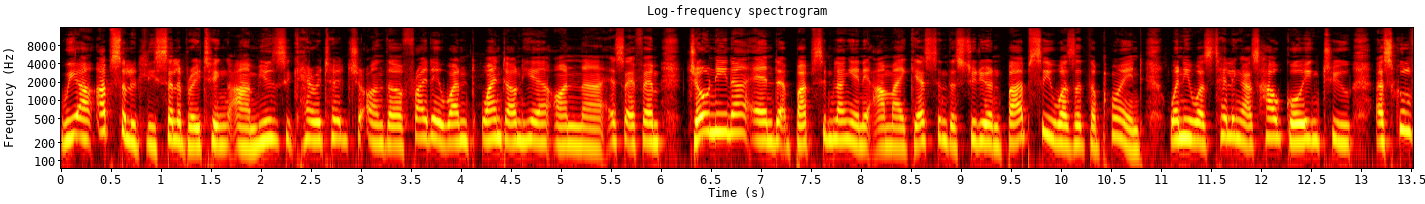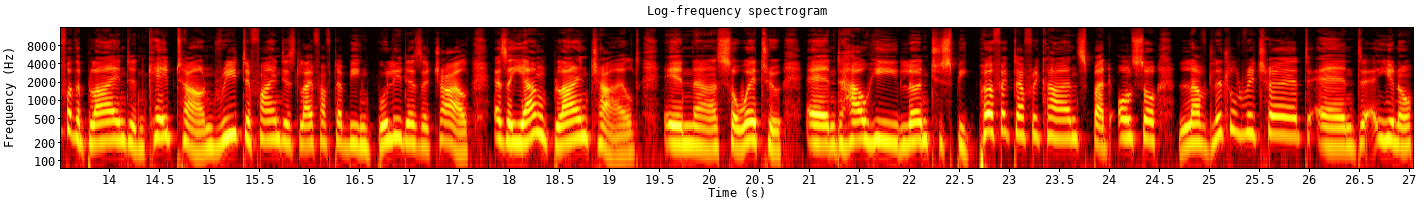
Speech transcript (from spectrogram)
We are absolutely celebrating our music heritage on the Friday wind, wind down here on uh, SFM. Joe Nina and Babsi Mlangeni are my guests in the studio, and Babsi was at the point when he was telling us how going to a school for the blind in Cape Town redefined his life after being bullied as a child, as a young blind child in uh, Soweto, and how he learned to speak perfect Afrikaans, but also loved Little Richard and, you know,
